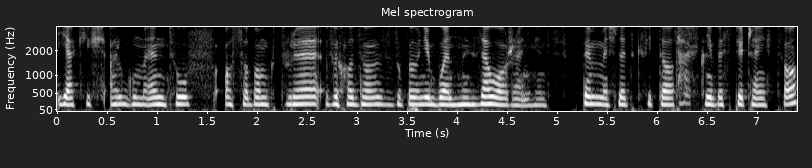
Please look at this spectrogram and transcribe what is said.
jakichś argumentów osobom, które wychodzą z zupełnie błędnych założeń, więc w tym myślę tkwi to tak. niebezpieczeństwo.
